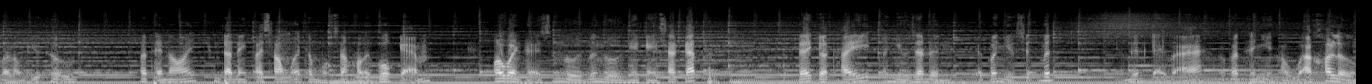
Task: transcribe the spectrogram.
và lòng yêu thương. Có thể nói, chúng ta đang phải sống ở trong một xã hội vô cảm. Mối quan hệ giữa người với người ngày càng xa cách. Thực tế cho thấy, ở nhiều gia đình đã có nhiều xích mích, dẫn đến cãi vã và có thể nhiều hậu quả khó lường.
